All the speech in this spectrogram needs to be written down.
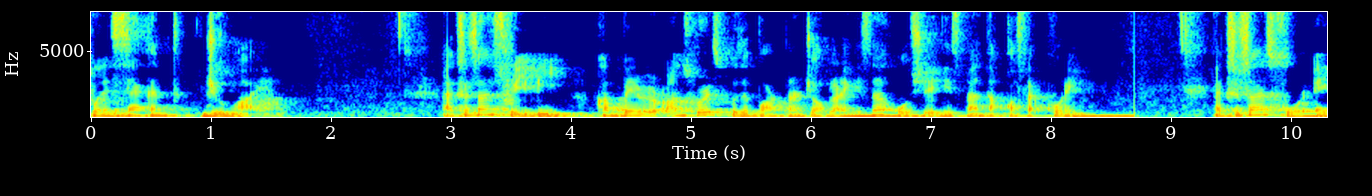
22nd July Exercise 3B. Compare your answers with a partner. Javoblaringizni o'z sherigingiz bilan taqqoslab ko'ring. Exercise 4A.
